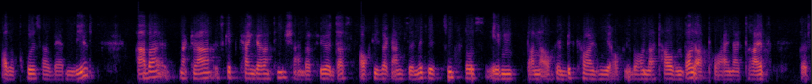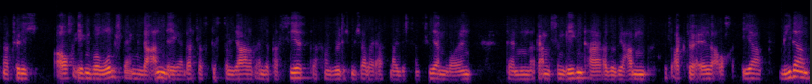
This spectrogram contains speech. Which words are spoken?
also größer werden wird. Aber na klar, es gibt keinen Garantieschein dafür, dass auch dieser ganze Mittelzufluss eben dann auch den Bitcoin hier auf über 100.000 Dollar pro Einheit treibt. Das ist natürlich auch irgendwo Wunschdenken der Anleger, dass das bis zum Jahresende passiert. Davon würde ich mich aber erstmal distanzieren wollen. Denn ganz im Gegenteil, also wir haben es aktuell auch eher wieder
